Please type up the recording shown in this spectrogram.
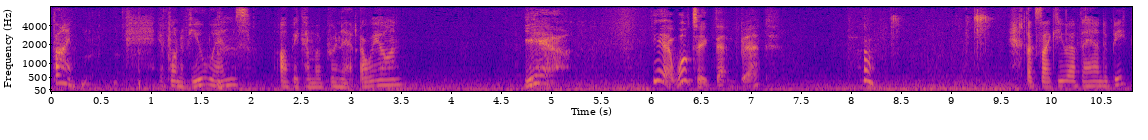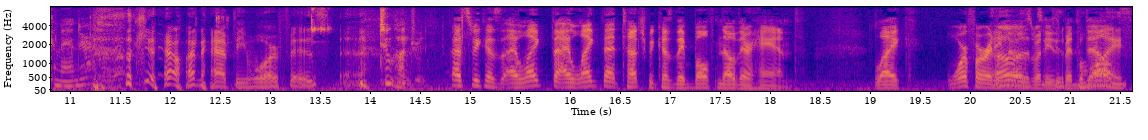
Fine. If one of you wins, I'll become a brunette. Are we on? Yeah. Yeah, we'll take that bet. Looks like you have the hand to beat, Commander. Look at how unhappy Worf is. 200. That's because I like the, I like that touch because they both know their hand. Like Worf already Oh, knows what he's good been dealt,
